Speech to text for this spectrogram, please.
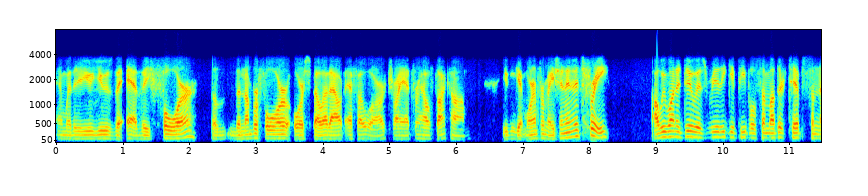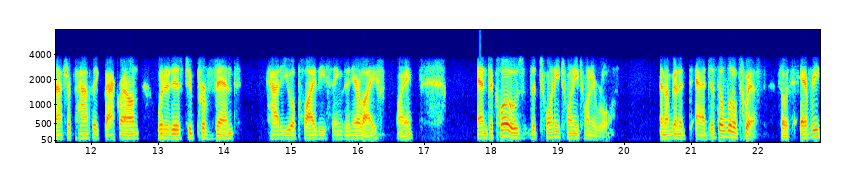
and whether you use the uh, the four, the the number four, or spell it out F O R, triadforhealth.com you can get more information, and it's free. All we want to do is really give people some other tips, some naturopathic background, what it is to prevent, how do you apply these things in your life, right? And to close, the 20 20 rule. And I'm going to add just a little twist. So it's every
